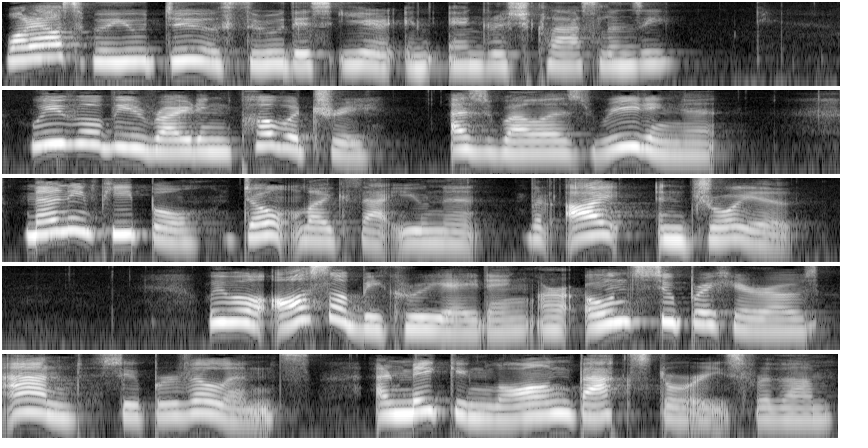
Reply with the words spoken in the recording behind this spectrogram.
What else will you do through this year in English class, Lindsay? We will be writing poetry as well as reading it. Many people don't like that unit, but I enjoy it. We will also be creating our own superheroes and supervillains and making long backstories for them.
